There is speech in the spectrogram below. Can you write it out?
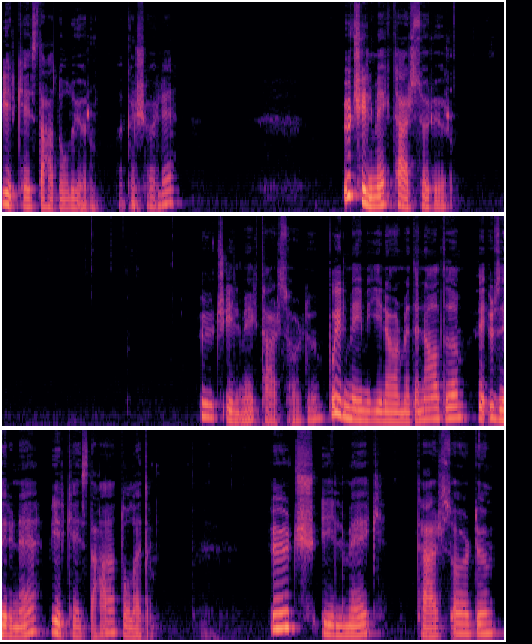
bir kez daha doluyorum. Bakın şöyle 3 ilmek ters örüyorum. 3 ilmek ters ördüm. Bu ilmeğimi yine örmeden aldım ve üzerine bir kez daha doladım. 3 ilmek ters ördüm.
